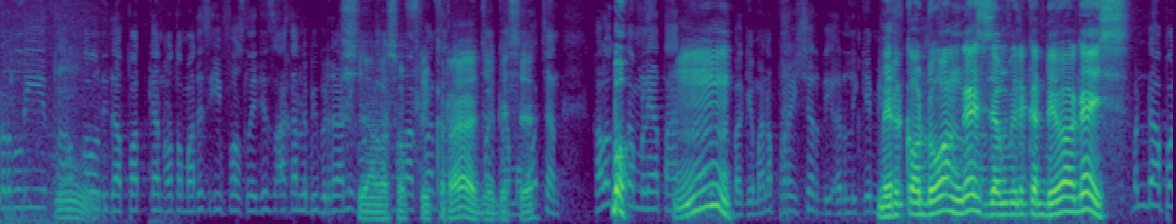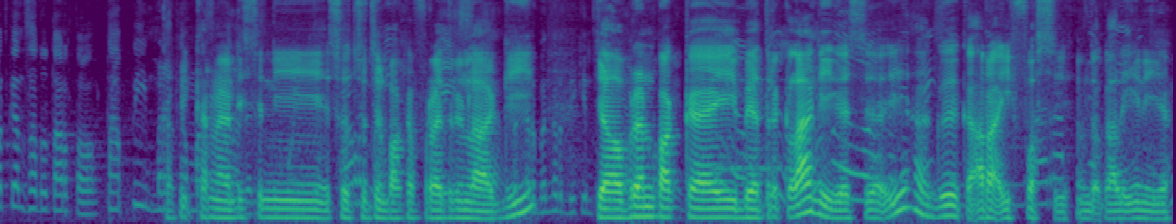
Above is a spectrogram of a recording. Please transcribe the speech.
early turtle didapatkan otomatis EVOS Legends akan lebih berani. Siang untuk langsung melakukan flicker aja, guys, ya. Kalau Boh. kita melihat tadi Hmm. bagaimana pressure di early game. Mirko doang guys yang pilih ke Dewa guys. Mendapatkan satu turtle, tapi mereka Tapi karena di sini Kalau pakai Fredrin Ace lagi, Jabran pakai poin. Beatrix lagi guys ya. Iya, gue ke arah EVOS sih untuk kali ini ya.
